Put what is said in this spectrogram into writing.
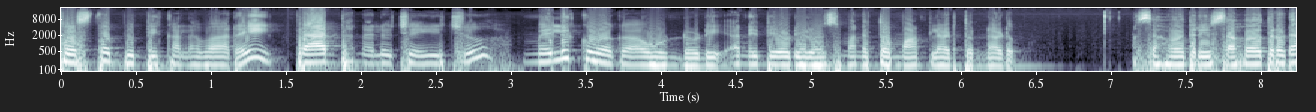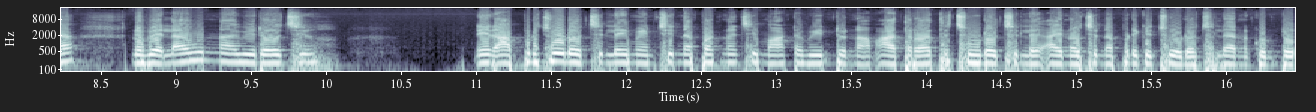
స్వస్థ బుద్ధి కలవారై ప్రార్థనలు చేయించు మెలకువగా ఉండు అని దేవుడు ఈరోజు మనతో మాట్లాడుతున్నాడు. సహోదరి సహోదరుడా నువ్వెలా ఉన్నావు ఈరోజు? నేను అప్పుడు చూడొచ్చులే మేము చిన్నప్పటి నుంచి మాట వింటున్నాం ఆ తర్వాత చూడొచ్చులే ఆయన వచ్చినప్పటికీ చూడొచ్చులే అనుకుంటూ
